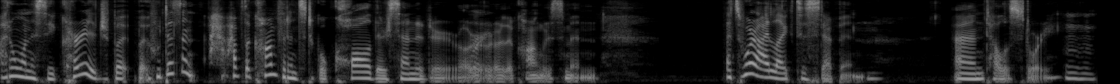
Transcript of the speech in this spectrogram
I don't want to say courage, but but who doesn't have the confidence to go call their senator or, Right. or their congressman that's where I like to step in and tell a story. Mhm.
